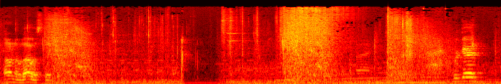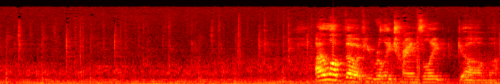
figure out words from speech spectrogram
I don't know what I was thinking. We're good. I love though if you really translate um,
